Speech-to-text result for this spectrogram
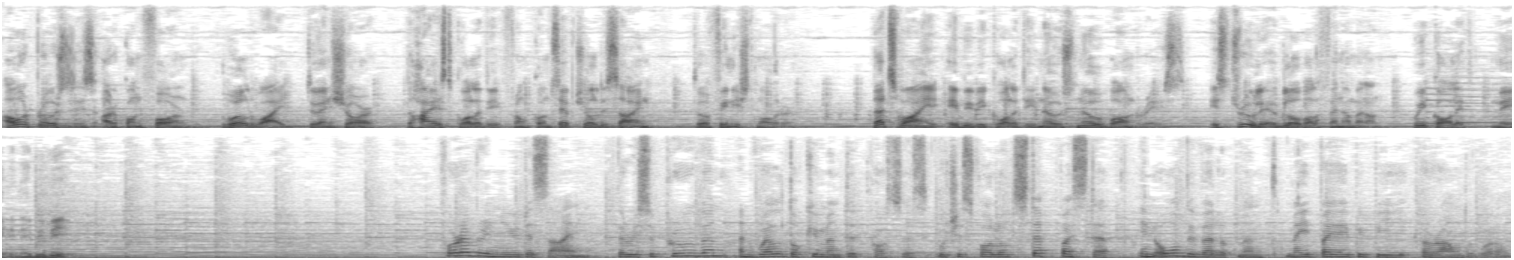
Our processes are conformed worldwide to ensure the highest quality from conceptual design to a finished motor. That's why ABB quality knows no boundaries. It's truly a global phenomenon. We call it Made in ABB. For every new design, there is a proven and well-documented process which is followed step by step in all development made by ABB around the world.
